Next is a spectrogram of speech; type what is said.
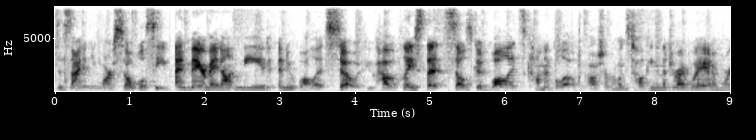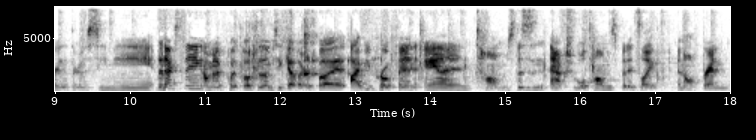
design anymore, so we'll see. I may or may not need a new wallet. So if you have a place that sells good wallets, comment below. Oh gosh, everyone's talking in the driveway and I'm worried that they're gonna see me. The next thing I'm gonna put both of them together, but ibuprofen and Tums. This is an actual Tums, but it's like an off-brand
